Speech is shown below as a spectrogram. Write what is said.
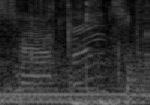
this happened.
